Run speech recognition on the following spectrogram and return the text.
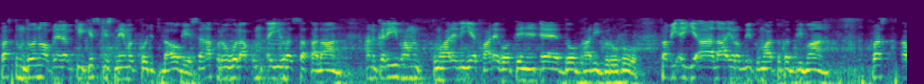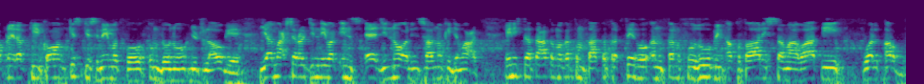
بس تم دونوں اپنے رب کی کس کس نعمت کو جتلاؤ گے؟ صنف رغ القم ایوہ الثقلان۔ ان قریب ہم تمہارے لیے فارغ ہوتے ہیں، اے دو بھاری گروہو کبھی ائی اعلیٰ ربی کمار تقدیبان بس اپنے رب کی کون کس کس نعمت کو تم دونوں جٹلاؤ گے؟ یا معشر الجن والانس، اے جنوں اور انسانوں کی جماعت، ان استطاعتم اگر تم طاقت رکھتے ہو، ان تنفذوا من اقطار السماوات والارض،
